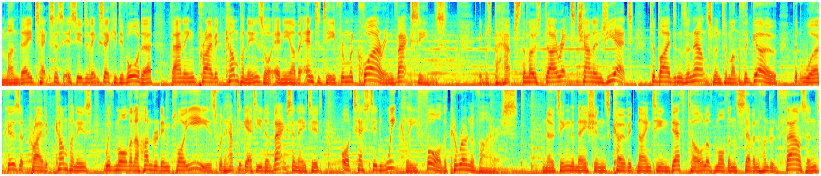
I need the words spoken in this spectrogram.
Monday, Texas issued an executive order banning private companies or any other entity from requiring vaccines. It was perhaps the most direct challenge yet to Biden's announcement a month ago that workers at private companies with more than 100 employees would have to get either vaccinated or tested weekly for the coronavirus. Noting the nation's COVID 19 death toll of more than 700,000,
